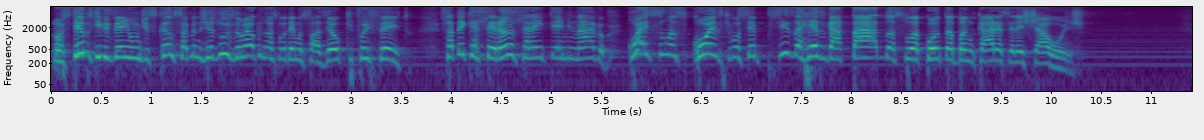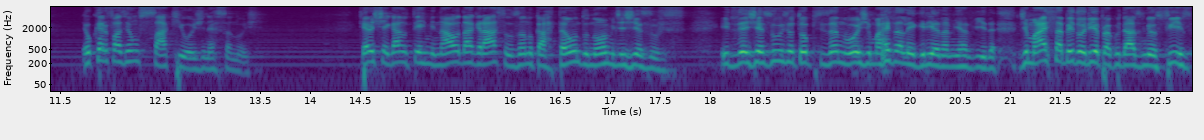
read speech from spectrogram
nós temos que viver em um descanso sabendo Jesus não é o que nós podemos fazer, é o que foi feito. Saber que essa herança é interminável. Quais são as coisas que você precisa resgatar da sua conta bancária celestial hoje? Eu quero fazer um saque hoje nessa noite. Quero chegar no terminal da graça usando o cartão do nome de Jesus e dizer: Jesus, eu estou precisando hoje de mais alegria na minha vida, de mais sabedoria para cuidar dos meus filhos.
